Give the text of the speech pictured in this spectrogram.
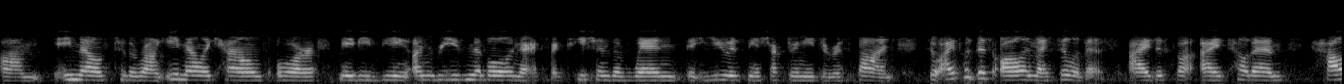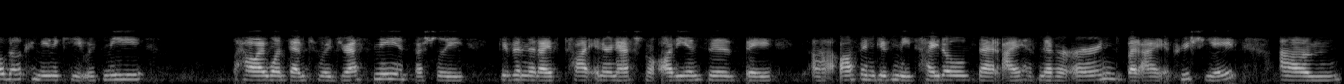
um, emails to the wrong email accounts or maybe being unreasonable in their expectations of when that you as the instructor need to respond. So I put this all in my syllabus. I just I tell them how they'll communicate with me, how I want them to address me, especially given that I've taught international audiences. They uh, often give me titles that I have never earned, but I appreciate. Um,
